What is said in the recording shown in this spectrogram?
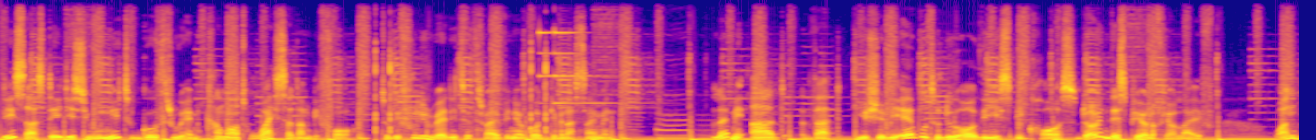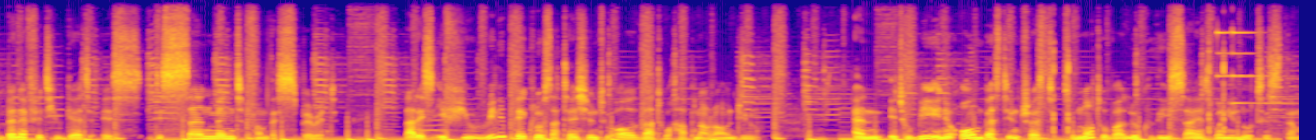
These are stages you will need to go through and come out wiser than before to be fully ready to thrive in your God given assignment. Let me add that you should be able to do all these because during this period of your life, one benefit you get is discernment from the Spirit. That is, if you really pay close attention to all that will happen around you. And it will be in your own best interest to not overlook these signs when you notice them.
